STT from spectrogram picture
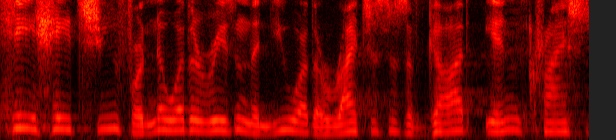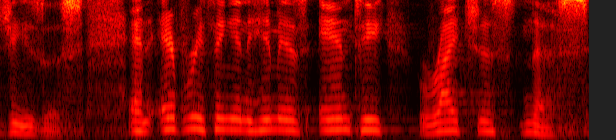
He hates you for no other reason than you are the righteousness of God in Christ Jesus. And everything in Him is anti righteousness.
